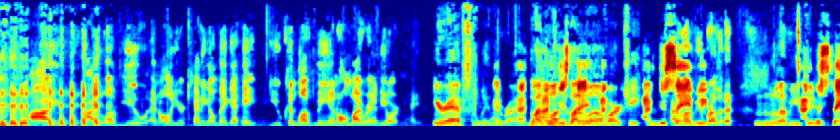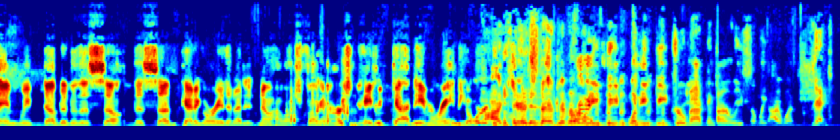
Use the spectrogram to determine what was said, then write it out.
I I love you and all your Kenny Omega hate. You can love me and all my Randy Orton hate. You're absolutely right. I- I'm lo- one saying- love, I'm- Archie. I'm just I saying love you, we. brother. Mhm, Love you too. I'm just saying we've dubbed into this sub this subcategory that I didn't know how much fucking Archie hated goddamn Randy Orton. I can't stand him. And when he beat when he beat Drew McIntyre recently, I went shit.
